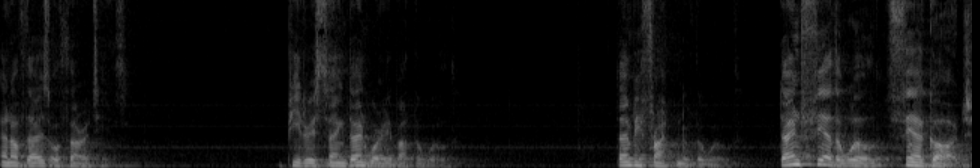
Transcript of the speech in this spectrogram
and of those authorities? Peter is saying, don't worry about the world. Don't be frightened of the world. Don't fear the world, fear God.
